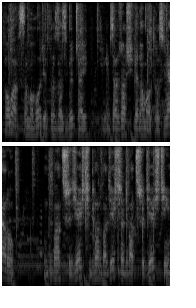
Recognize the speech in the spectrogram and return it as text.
w kołach w samochodzie to zazwyczaj, w zależności wiadomo od rozmiaru, 2,30, 2,20, 2,30.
